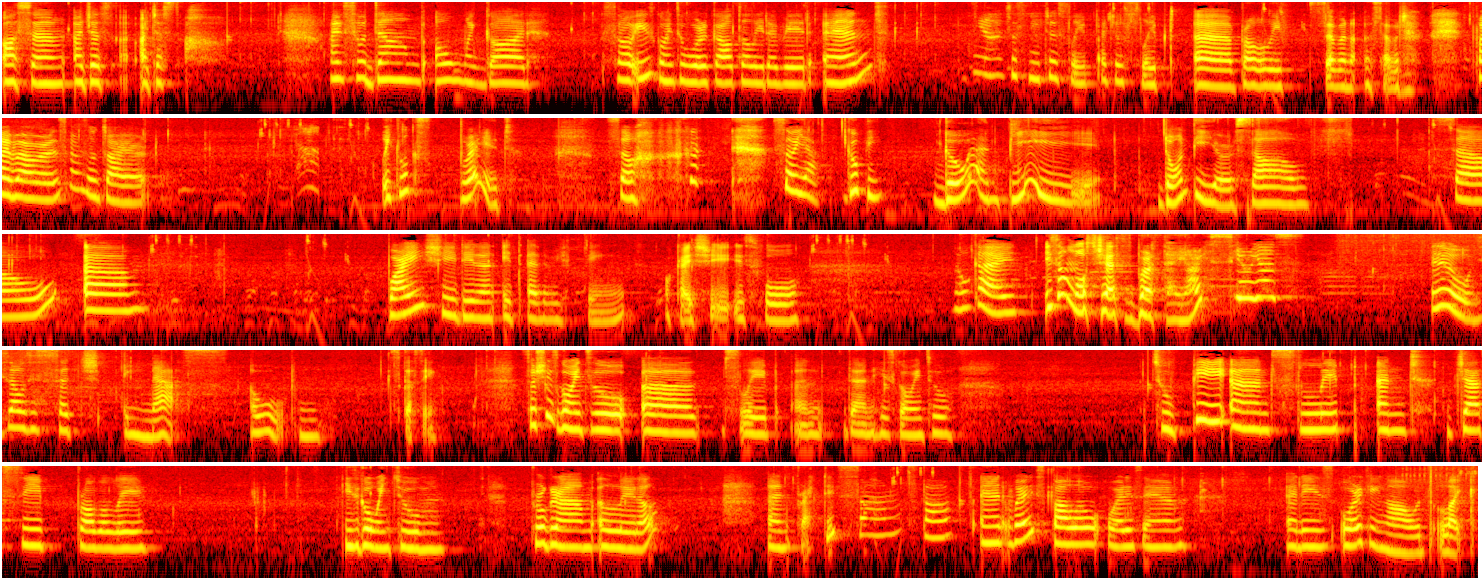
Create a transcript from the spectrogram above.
Awesome. I just I just I'm so dumb. Oh my god. So he's going to work out a little bit and yeah, I just need to sleep. I just slept uh probably seven uh, seven five hours. I'm so tired. It looks great. So so yeah go pee. Go and pee. Don't pee yourself. So um why she didn't eat everything? Okay she is full okay it's almost Jess's birthday are you serious Ew, this house is such a mess. Oh, mm, disgusting. So she's going to uh, sleep, and then he's going to to pee and sleep, and Jesse probably is going to um, program a little and practice some stuff. And where is Paulo? Where is him? And he's working out like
